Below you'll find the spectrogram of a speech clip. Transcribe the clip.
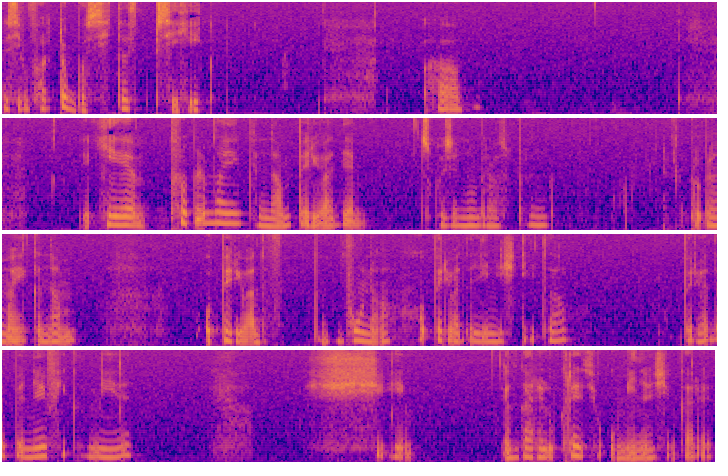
mă simt foarte obosită psihic Uh, e, problema e când am perioade, scuze, nu vreau să plâng, problema e când am o perioadă bună, o perioadă liniștită, o perioadă benefică mie și în care lucrez eu cu mine și în care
